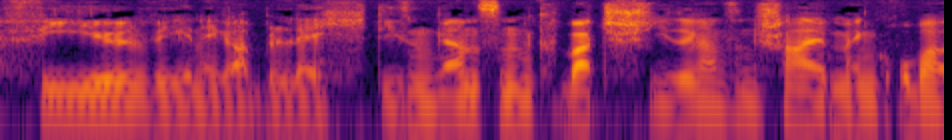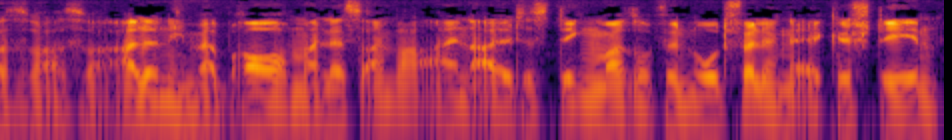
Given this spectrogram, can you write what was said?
viel weniger Blech. Diesen ganzen Quatsch, diese ganzen Scheiben in Grubber, was wir alle nicht mehr brauchen. Man lässt einfach ein altes Ding mal so für Notfälle in der Ecke stehen.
